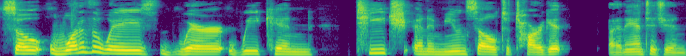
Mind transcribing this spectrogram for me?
So, one of the ways where we can teach an immune cell to target an antigen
